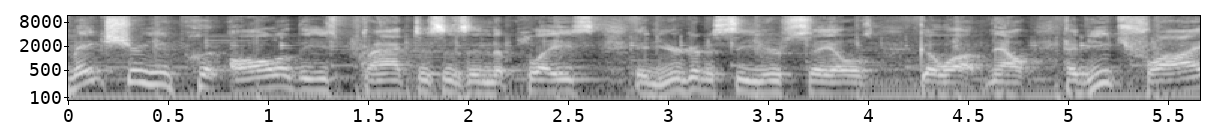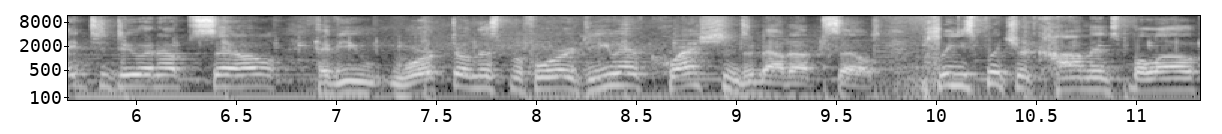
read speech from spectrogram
make sure you put all of these practices into place and you're going to see your sales go up. Now have you tried to do an upsell have you worked on this before? Do you have questions about upsells please put your comments below.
